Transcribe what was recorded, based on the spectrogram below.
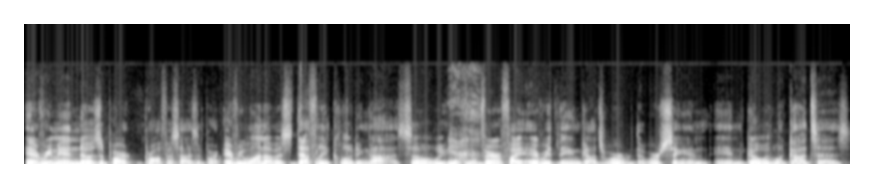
Every man knows a part, prophesies a part. Every one of us, definitely including God. So we Yeah. you know, verify everything in God's word that we're saying and go with what God says.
